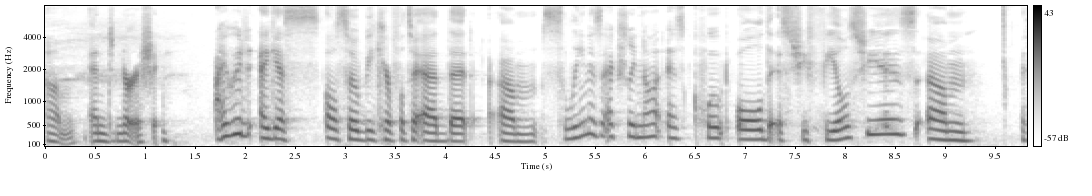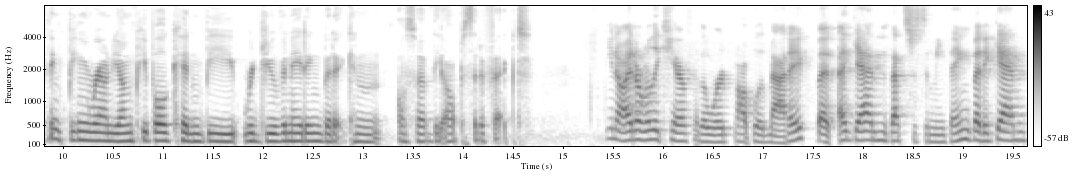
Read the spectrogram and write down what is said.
um, and nourishing. I would, I guess, also be careful to add that um, Celine is actually not as quote old as she feels she is. Um, I think being around young people can be rejuvenating, but it can also have the opposite effect. You know, I don't really care for the word problematic, but again, that's just a me thing. But again,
